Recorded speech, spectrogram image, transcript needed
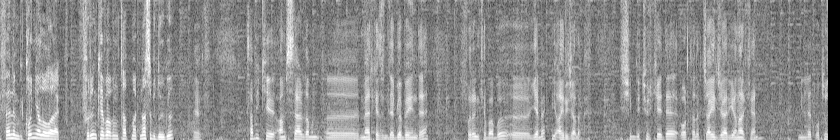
Efendim bir Konyalı olarak fırın kebabını tatmak nasıl bir duygu? Evet. Tabii ki Amsterdam'ın e, merkezinde, göbeğinde fırın kebabı e, yemek bir ayrıcalık. Şimdi Türkiye'de ortalık cayır cayır yanarken, millet 30-40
